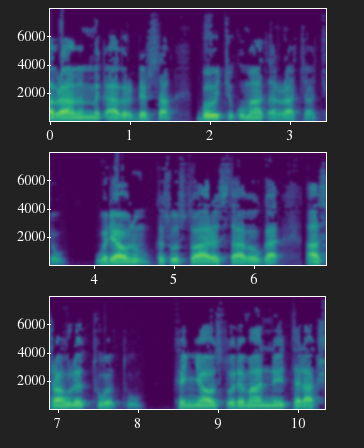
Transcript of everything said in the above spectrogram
አብርሃምን መቃብር ደርሳ በውጭ ቁማ ጠራቻቸው። ወዲያውኑም ከሦስቱ አርዕስተ አበው ጋር አስራ ሁለቱ ወጡ። ከእኛ ውስጥ ወደ ማን ነው የተላክሽ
